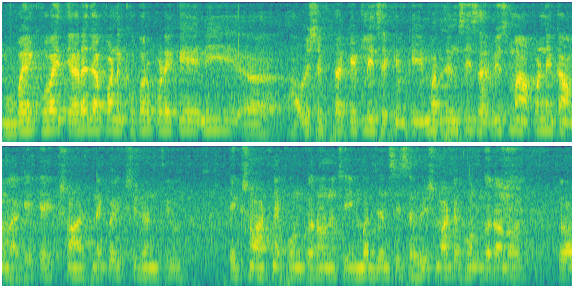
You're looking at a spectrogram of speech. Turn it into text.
મોબાઈલ ખોવાય ત્યારે જ આપણને ખબર પડે કે એની આવશ્યકતા કેટલી છે. કેમ કે ઇમરજન્સી સર્વિસમાં આપણને કામ લાગે કે એકસો આઠને કોઈ એક્સિડન્ટ થયું, એકસો આઠને ફોન કરવાનો છે ઇમરજન્સી સર્વિસ માટે ફોન કરવાનો હોય, તો આ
